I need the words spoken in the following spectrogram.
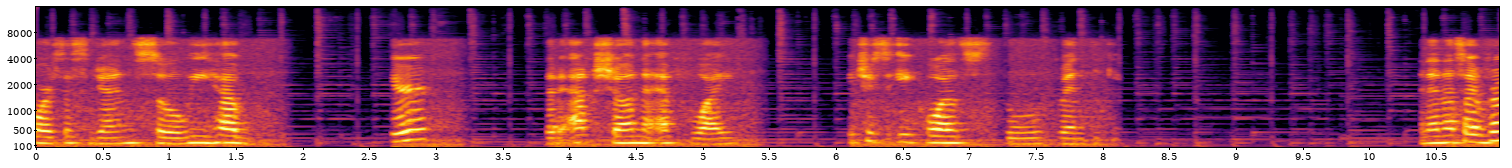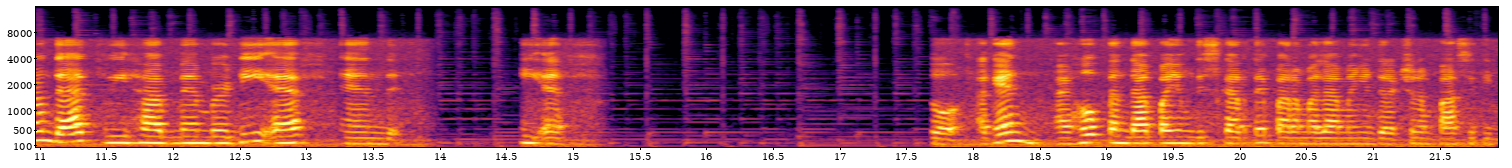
forces dyan. So, we have here the reaction na Fy which is equals to 20 kg. And then aside from that, we have member DF and EF. So, again, I hope tanda pa yung diskarte para malaman yung direction ng positive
